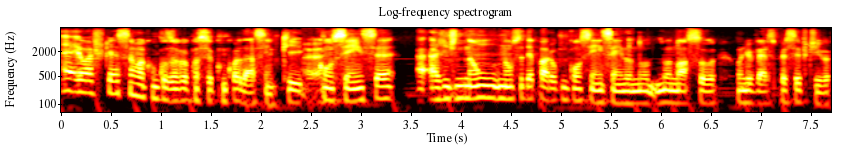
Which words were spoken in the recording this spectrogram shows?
É, eu acho que essa é uma conclusão que eu consigo concordar, assim. Que É. consciência. A, a gente não, não se deparou com consciência ainda no, no nosso universo perceptível.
